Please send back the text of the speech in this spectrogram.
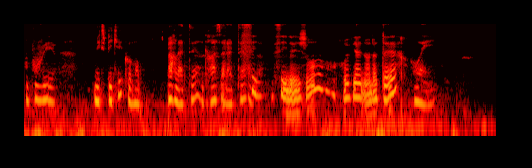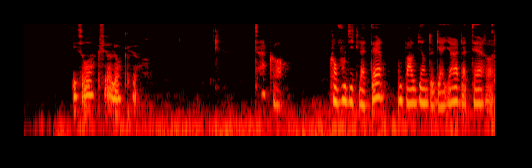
Vous pouvez euh, m'expliquer comment par la terre, grâce à la terre Si, si les gens reviennent à la terre, Oui. ils ont accès à leur cœur. D'accord. Quand vous dites la terre, on parle bien de Gaïa, de la terre. euh,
